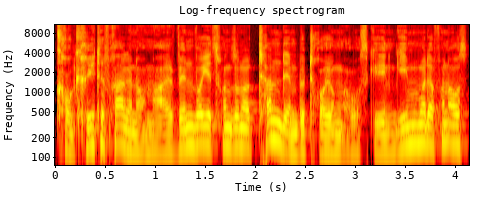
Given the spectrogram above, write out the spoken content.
Konkrete Frage nochmal. Wenn wir jetzt von so einer Tandem-Betreuung ausgehen, gehen wir mal davon aus,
